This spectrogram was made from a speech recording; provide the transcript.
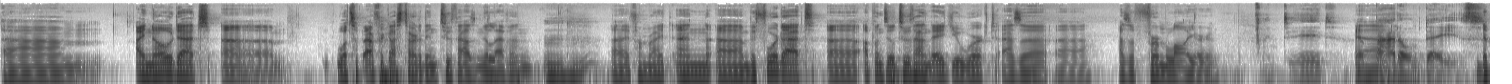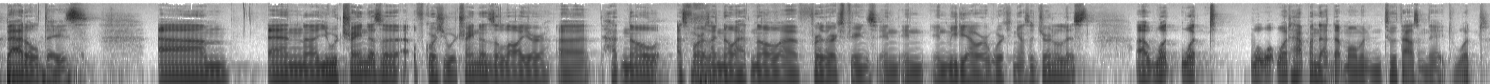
um, I know that um, What's Africa started in 2011, mm-hmm. uh, if I'm right, and um, before that, uh, up until 2008, you worked as a uh, as a firm lawyer. I did. The uh, bad old days. The bad old days. Um, and uh, you were trained as a, of course, you were trained as a lawyer. Uh, had no, as far as I know, had no further experience in, in, in media or working as a journalist. Uh, what, what, what, what happened at that moment in 2008? What?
